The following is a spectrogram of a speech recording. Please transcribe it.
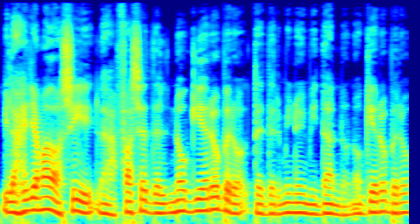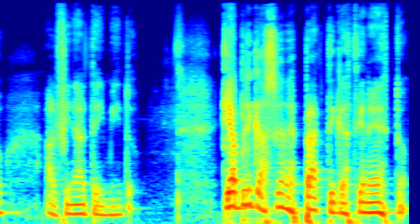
Y las he llamado así, las fases del no quiero, pero te termino imitando, no quiero, pero al final te imito. ¿Qué aplicaciones prácticas tiene esto?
